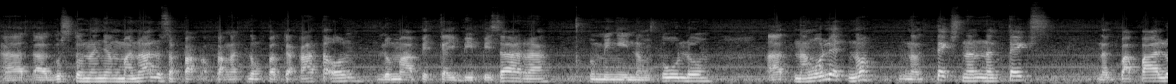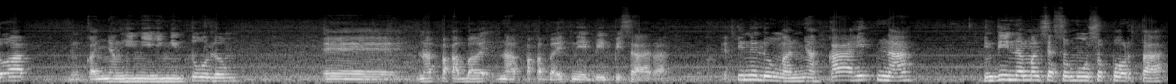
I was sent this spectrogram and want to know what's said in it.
at ah, gusto na niyang manalo sa pa- pangatlong pagkakataon, lumapit kay BP Sara, humingi ng tulong, at nangulit, no? Nag-text na nag-text, nagpa-follow up, yung kanyang hinihinging tulong, eh, napakabait, napakabait ni BP Sara. Eh, tinulungan niya, kahit na, hindi naman siya sumusuporta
